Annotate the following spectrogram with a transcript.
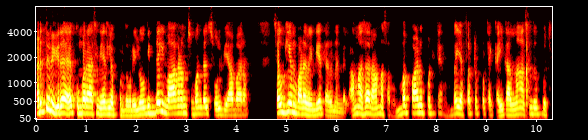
அடுத்து இருக்கிற கும்பராசி நேர்களை பொறுத்தவரையிலும் வித்தை வாகனம் சுபங்கள் சூழ் வியாபாரம் சௌக்கியம் பாட வேண்டிய தருணங்கள். ஆமா சார் ஆமா சார் ரொம்ப பாடுபட்டுட்டேன். ரொம்ப எஃபர்ட் போட்டேன். கை கால்லாம் அசந்து போச்சு.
